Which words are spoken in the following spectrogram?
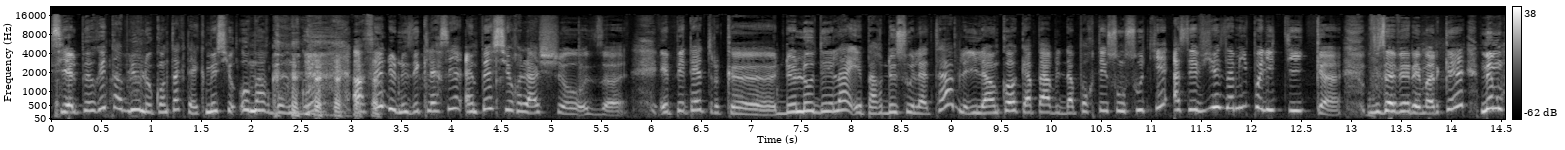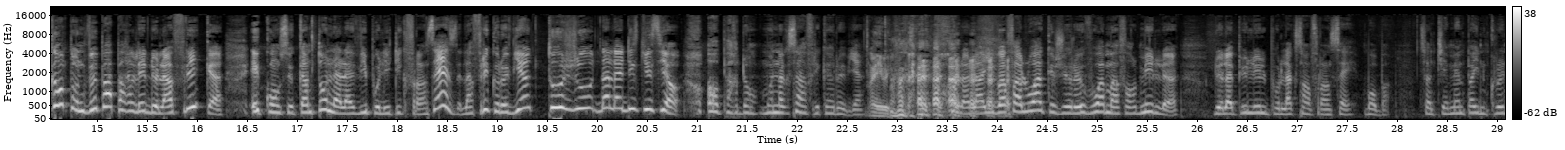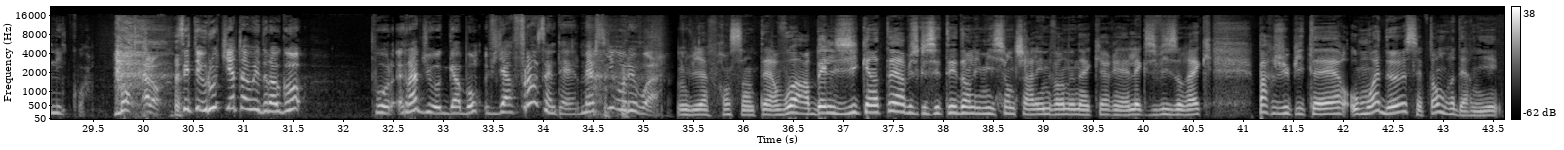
si elle peut rétablir le contact avec Monsieur Omar Bongo afin de nous éclaircir un peu sur la chose. Et peut-être que de l'au-delà et par-dessous la table, il est encore capable d'apporter son soutien à ses vieux amis politiques. Vous avez remarqué, même quand on ne veut pas parler de l'Afrique et qu'on se cantonne à la vie politique française, l'Afrique revient toujours dans la discussion. Oh pardon, mon accent africain revient. Oui. Oh là là, il va falloir que je revoie ma formule de la pilule pour l'accent français. Bon bah, ça ne tient même pas une chronique quoi. Bon, alors, c'était Rukiata Ouedraogo pour Radio Gabon via France Inter. Merci, au revoir. Via France Inter, voire Belgique Inter, puisque c'était dans l'émission de Charline Vandenacker et Alex Vizorek par Jupiter au mois de septembre dernier.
